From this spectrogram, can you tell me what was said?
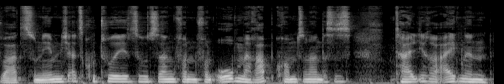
wahrzunehmen, nicht als Kultur, die sozusagen von, von oben herabkommt, sondern das ist Teil ihrer eigenen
